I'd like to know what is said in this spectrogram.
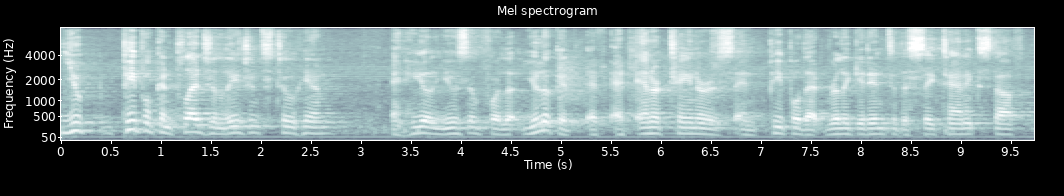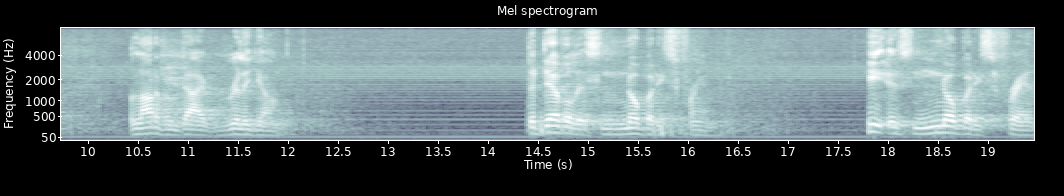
you people can pledge allegiance to him and he'll use them for the you look at, at, at entertainers and people that really get into the satanic stuff, a lot of them die really young. The devil is nobody's friend. He is nobody's friend.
